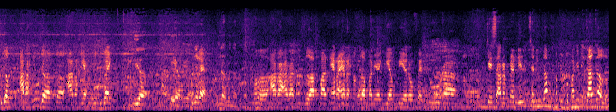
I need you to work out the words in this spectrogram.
udah arahnya udah ke arah yang lebih baik Iya. Iya, iya. bener ya Benar, benar, benar. Eh, arah-arah kegelapan era-era kegelapan yang Giampiero Ventura Cesare Prandelli bisa dibilang penutupannya ini gagal loh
